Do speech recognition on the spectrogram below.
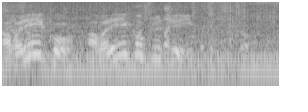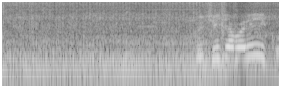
Аварійку! Аварійку включіть! Включіть аварійку!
